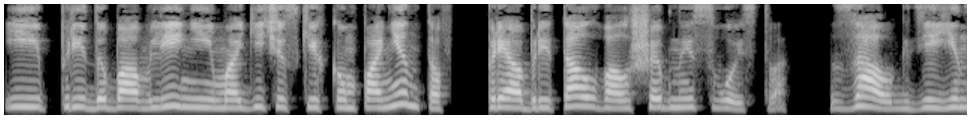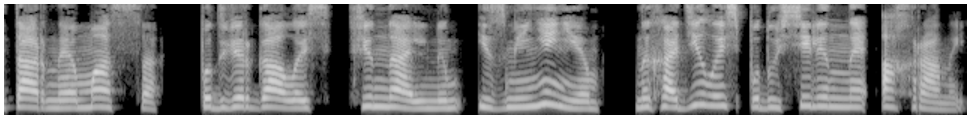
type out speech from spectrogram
и при добавлении магических компонентов приобретал волшебные свойства. Зал, где янтарная масса подвергалась финальным изменениям, находилась под усиленной охраной.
